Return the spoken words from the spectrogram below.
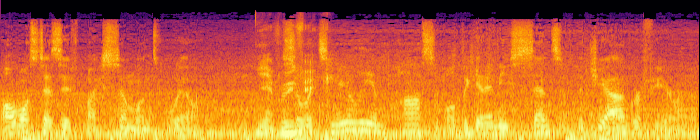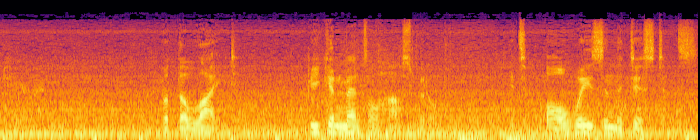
Almost as if by someone's will. Yeah, So it's nearly impossible to get any sense of the geography around here. But the light, Beacon Mental Hospital, it's always in the distance.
